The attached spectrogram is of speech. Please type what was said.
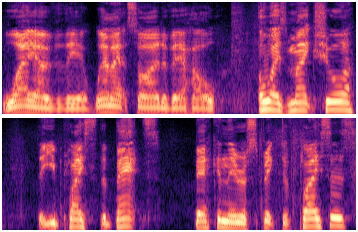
way over there, well outside of our hole. Always make sure that you place the bats back in their respective places.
